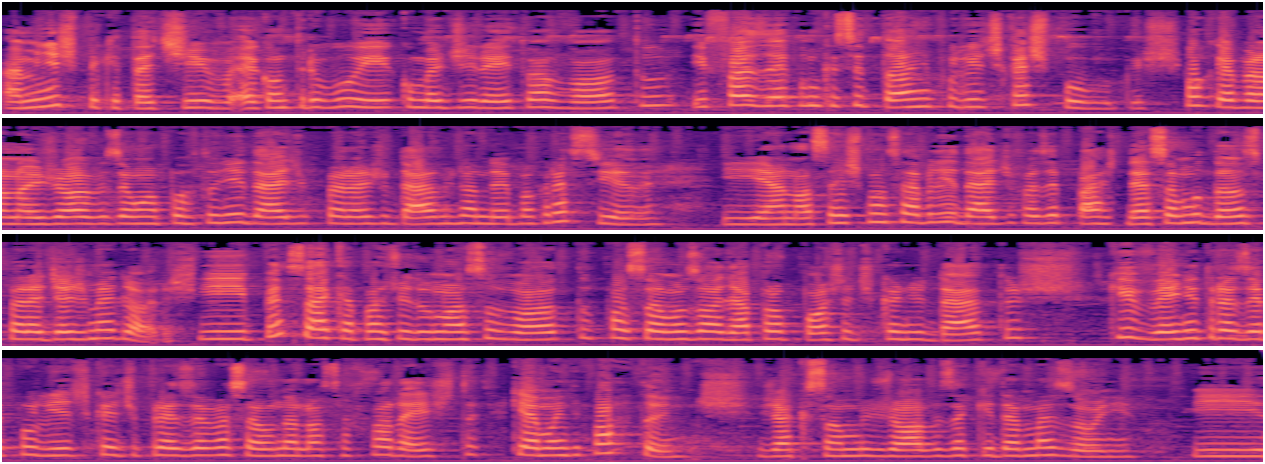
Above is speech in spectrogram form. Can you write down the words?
A minha expectativa é contribuir com o meu direito a voto e fazer com que se torne políticas públicas. Porque para nós jovens é uma oportunidade para ajudarmos na democracia, né? E é a nossa responsabilidade fazer parte dessa mudança para dias melhores. E pensar que a partir do nosso voto possamos olhar a proposta de candidatos que venham trazer políticas de preservação da nossa floresta, que é muito importante, já que somos jovens aqui da Amazônia e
